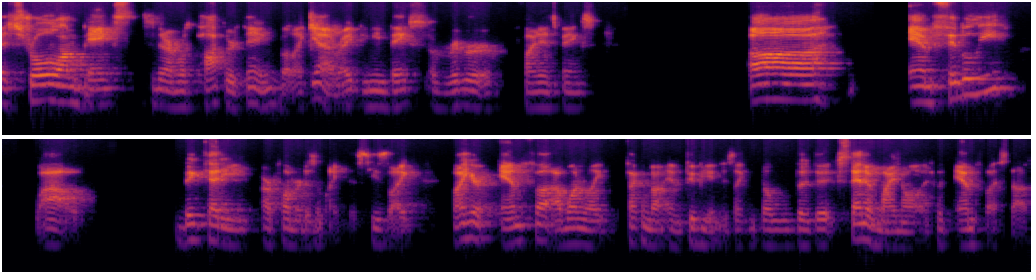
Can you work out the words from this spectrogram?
A stroll along banks, has been our most popular thing, but like, yeah, right? Do you mean banks of river or finance banks? Uh, amphiboly, wow. Big Teddy, our plumber, doesn't like this. He's like, when I hear ampha, I want to like talking about amphibian. It's like the, the, the extent of my knowledge with ampha stuff.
